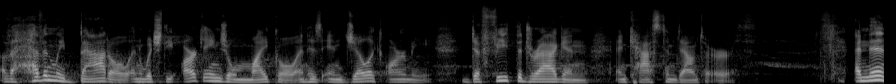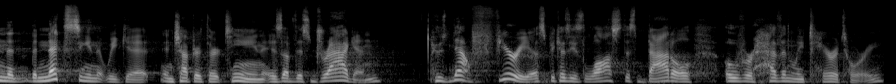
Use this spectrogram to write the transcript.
of a heavenly battle in which the archangel Michael and his angelic army defeat the dragon and cast him down to earth. And then the, the next scene that we get in chapter 13 is of this dragon who's now furious because he's lost this battle over heavenly territory.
